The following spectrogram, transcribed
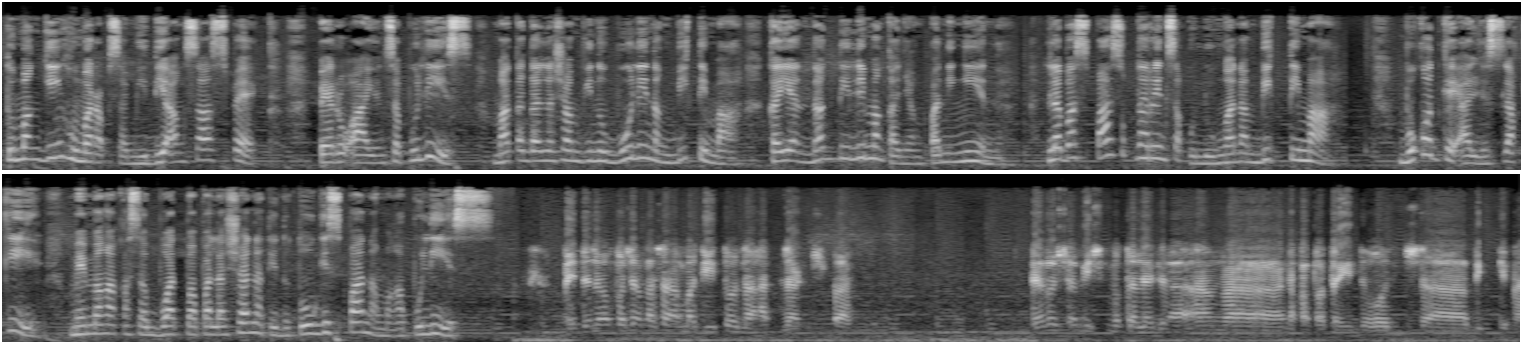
Tumangging humarap sa media ang suspect. Pero ayon sa pulis, matagal na siyang binubuli ng biktima kaya nagdilim ang kanyang paningin. Labas-pasok na rin sa kulungan ng biktima. Bukod kay alias Laki, may mga kasabwat pa pala siya na tinutugis pa ng mga pulis. May dalawa pa siyang kasama dito na at large pa. Pero siya mismo talaga ang ah, nakapatay doon sa biktima.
